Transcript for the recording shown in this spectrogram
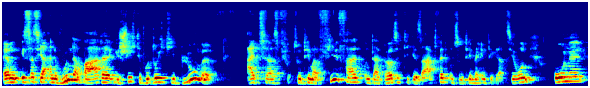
Ähm, ist das ja eine wunderbare Geschichte, wodurch die Blume als das zum Thema Vielfalt und Diversity gesagt wird und zum Thema Integration ohne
